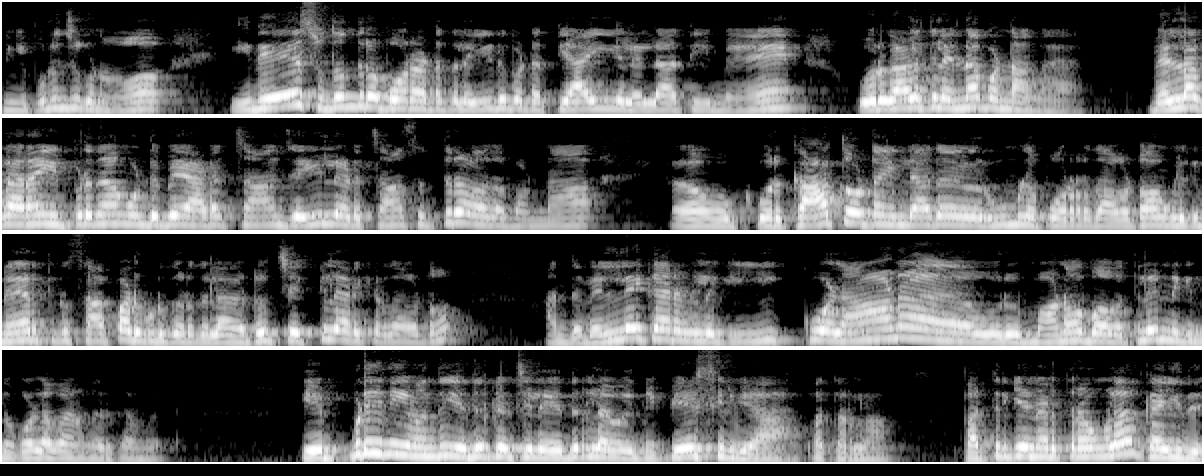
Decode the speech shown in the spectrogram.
நீங்கள் புரிஞ்சுக்கணும். இதே சுதந்திர போராட்டத்தில் ஈடுபட்ட தியாகிகள் எல்லாத்தையுமே ஒரு காலத்தில் என்ன பண்ணாங்க? வெள்ளைக்காரன் இப்படி தான் கொண்டு போய் அடைச்சான் ஜெயிலில் அடைச்சான் சித்திரவதை பண்ணான். ஒரு காத்தோட்டம் இல்லாத ரூமில் போடுறதாகட்டும் அவங்களுக்கு நேரத்துக்கு சாப்பாடு கொடுக்குறதாகட்டும் செக்கில் அடைக்கிறதாகட்டும் அந்த வெள்ளைக்காரர்களுக்கு ஈக்குவலான ஒரு மனோபாவத்தில் இன்றைக்கி இந்த கொள்ளைக்காரங்க இருக்காங்க. எப்படி நீ வந்து எதிர்க்கட்சியில் எதிரில் நீ பேசிடுவியா பார்த்துடலாம் பத்திரிக்கை நடத்துகிறவங்களா கைது.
